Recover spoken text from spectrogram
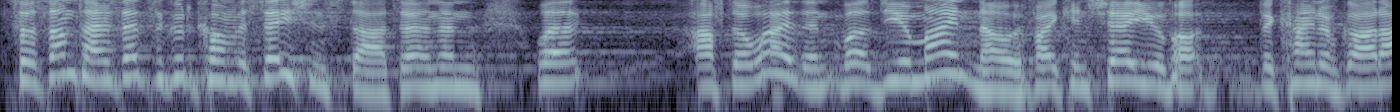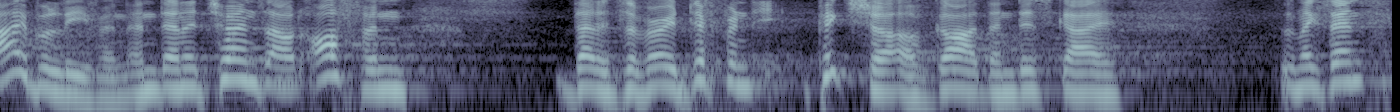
So sometimes that's a good conversation starter. And then, well, after a while, then, well, do you mind now if I can share you about the kind of God I believe in? And then it turns out often that it's a very different picture of God than this guy. Does that make sense?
